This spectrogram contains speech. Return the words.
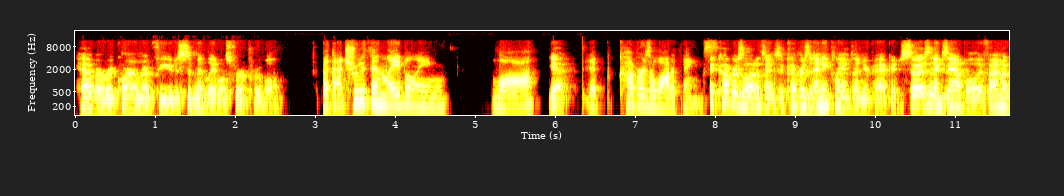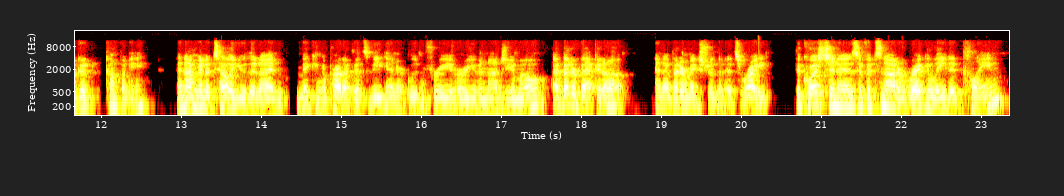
have a requirement for you to submit labels for approval. But that truth in labeling law. Yeah. It covers a lot of things. It covers a lot of things. It covers any claims on your package. So, as an example, if I'm a good company and I'm going to tell you that I'm making a product that's vegan or gluten free or even non GMO, I better back it up and I better make sure that it's right. The question is if it's not a regulated claim,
